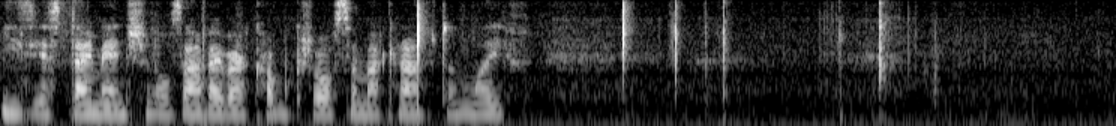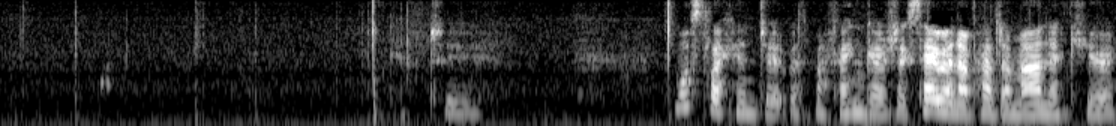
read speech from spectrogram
easiest dimensionals I've ever come across in my crafting life. Two. Mostly I can do it with my fingers, except when I've had a manicure,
